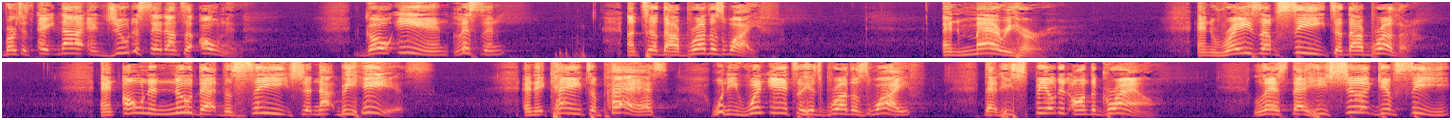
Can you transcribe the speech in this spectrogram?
Verses 8 9 And Judah said unto Onan, Go in, listen, unto thy brother's wife, and marry her, and raise up seed to thy brother. And Onan knew that the seed should not be his. And it came to pass when he went into his brother's wife that he spilled it on the ground, lest that he should give seed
